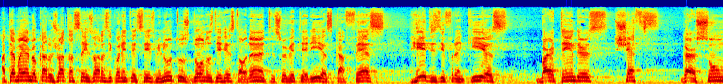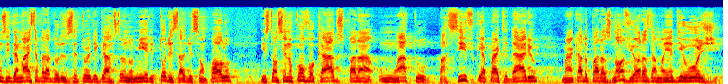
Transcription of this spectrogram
Até amanhã, meu caro J, 6 horas e 46 minutos. Donos de restaurantes, sorveterias, cafés, redes de franquias, bartenders, chefs, garçons e demais trabalhadores do setor de gastronomia de todo o estado de São Paulo estão sendo convocados para um ato pacífico e apartidário marcado para as 9 horas da manhã de hoje,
